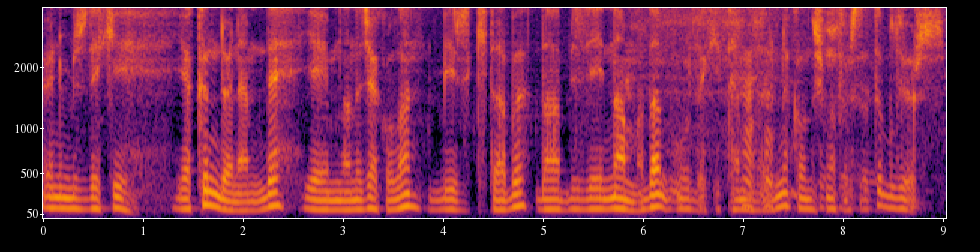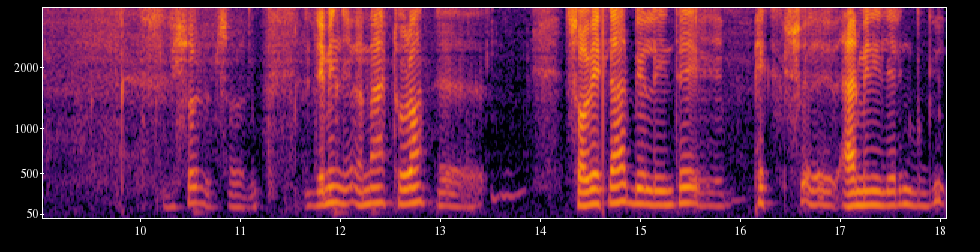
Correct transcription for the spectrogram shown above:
önümüzdeki yakın dönemde yayımlanacak olan bir kitabı daha biz yayınlanmadan buradaki temalarını konuşma fırsatı buluyoruz. Bir soru soralım. Demin Ömer Turan e, Sovyetler Birliği'nde e, pek e, Ermenilerin bu gü-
